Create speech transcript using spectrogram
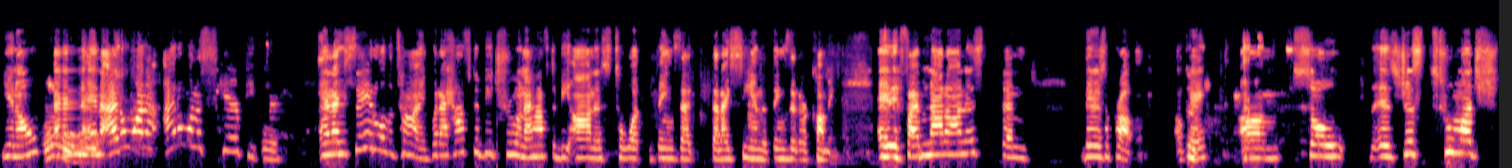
You know, and Ooh. and I don't want to I don't want to scare people and I say it all the time, but I have to be true and I have to be honest to what things that that I see and the things that are coming. And if I'm not honest, then there's a problem. Okay. Um, so it's just too much,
